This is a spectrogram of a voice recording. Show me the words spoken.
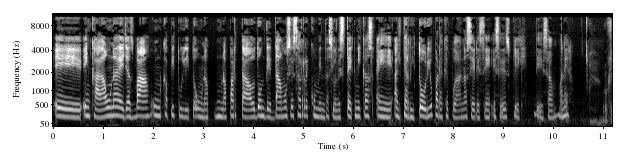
eh, en cada una de ellas va un capitulito, un apartado donde damos esas recomendaciones técnicas eh, al territorio para que puedan hacer ese, ese despliegue de esa manera. Ok,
